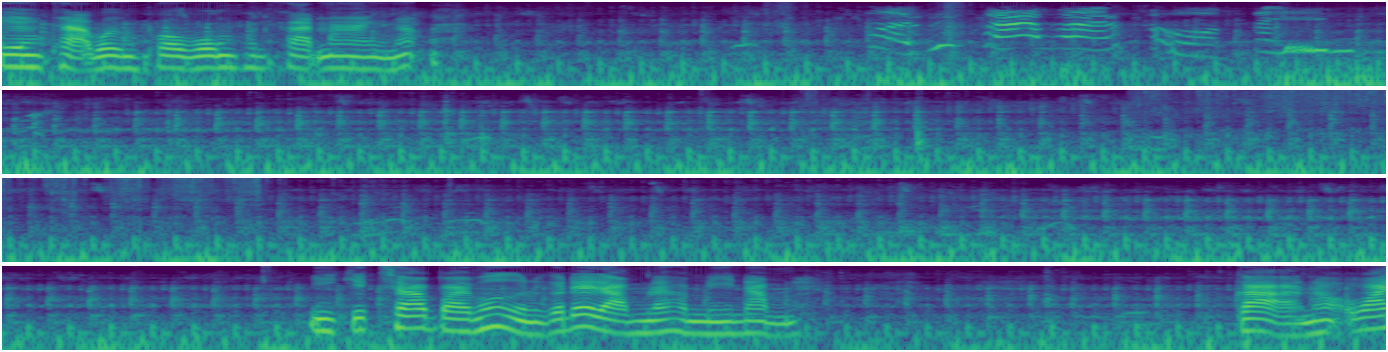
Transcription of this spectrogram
เรียงถาเบิงพอวงเพิ่นขาดนายเนาะอีกเจ็กชาปลายมือก็ได้ดำแล้วค่ะมีดำนะกะเนาะไว้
